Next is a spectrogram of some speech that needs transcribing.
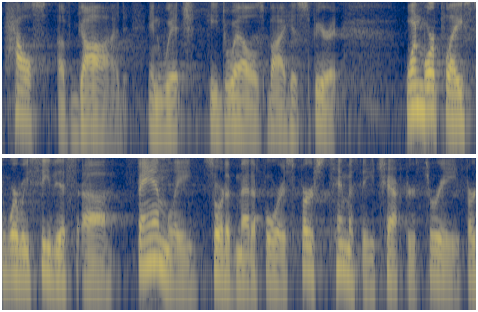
house of God in which he dwells by his Spirit. One more place where we see this uh, family sort of metaphor is 1 Timothy chapter 3. 1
